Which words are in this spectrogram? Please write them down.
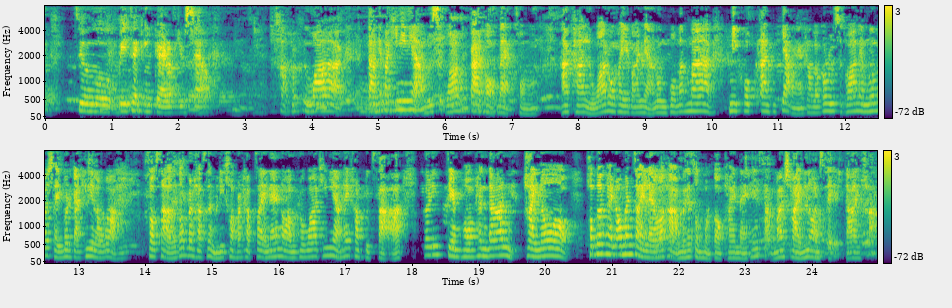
to be taking care of yourself. ค่ะก็คือว่าการที่มาที่นี่เนี่ยรู้สึกว่าการออกแบบของอาคารหรือว่าโรงพยาบาลเนี่ยลงตัวมากๆ มีครบครันทุกอย่างนะคะแล้วก็รู้สึกว่าในเมื่อมาใช้บริการที่นี่แล้วอะ สาวๆต้องประทับใจมีความประทับใจแน่นอน เพราะว่าที่เนี่ยให้คำปรึกษาเพื่อที่เตรียมพร้อมทางด้านภายนอกเพราะเมื่อภายนอกมั่นใจแล้วอะค่ะ มันจะส่งผลต่อภายในให้สามารถใช้นอนสเตจได้ค่ะ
